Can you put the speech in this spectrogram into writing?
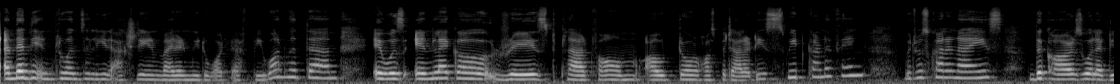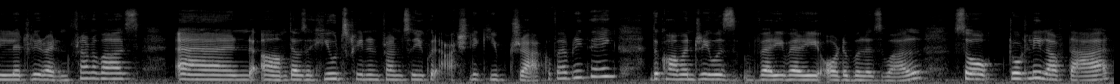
and then the influencer lead actually invited me to watch FP1 with them. It was in like a raised platform outdoor hospitality suite kind of thing, which was kind of nice. The cars were like literally right in front of us, and um, there was a huge screen in front so you could actually keep track of everything. The commentary was very very audible as well. So totally loved that.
